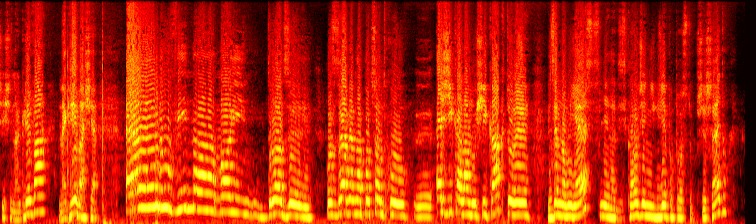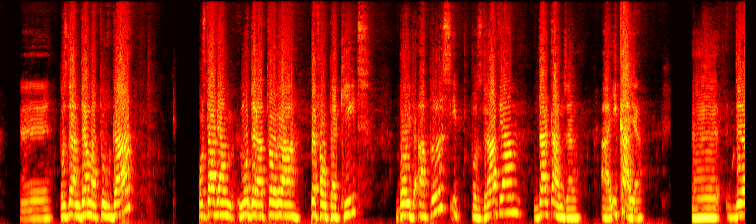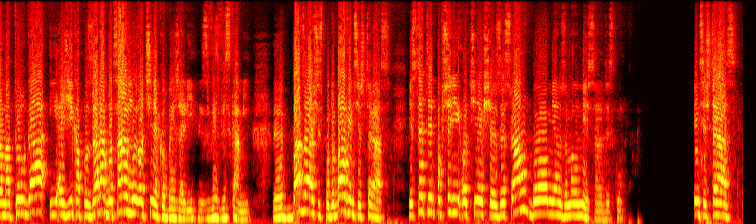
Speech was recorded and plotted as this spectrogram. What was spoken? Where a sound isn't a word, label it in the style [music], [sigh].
Czy się nagrywa? Nagrywa się. Eluwina, moi drodzy. Pozdrawiam na początku y, Ezika Lamusika, który ze mną jest, nie na Discordzie, nigdzie, po prostu przyszedł. Y, pozdrawiam dramaturga. Pozdrawiam moderatora PvP Kids, Boyd Apples i pozdrawiam Dark Angel. A, i Kaję. Yy, dramaturga i Ezika pozdrawiam, bo cały mój odcinek obejrzeli z wyzwiskami. Yy, bardzo wam się spodobało, więc jeszcze raz. Niestety poprzedni odcinek się zesrał, bo miałem za mało miejsca na dysku. Więc jeszcze raz.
